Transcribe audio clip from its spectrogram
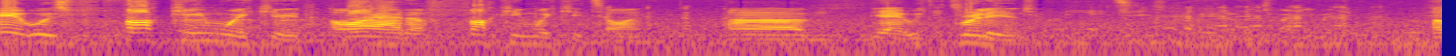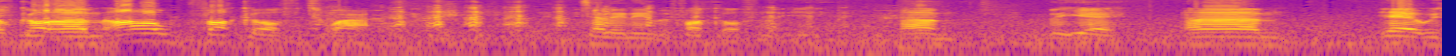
It was fucking wicked. I had a fucking wicked time. Um, yeah, it was brilliant. I've got, um, oh, fuck off, twat. Telling him to fuck off, not you. Um, but yeah, um, yeah, it was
